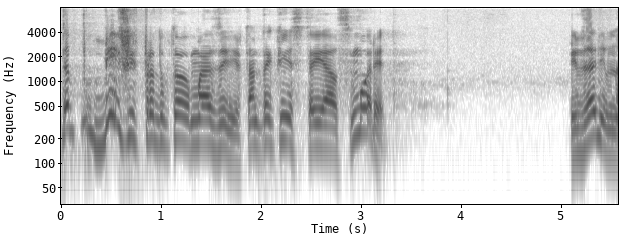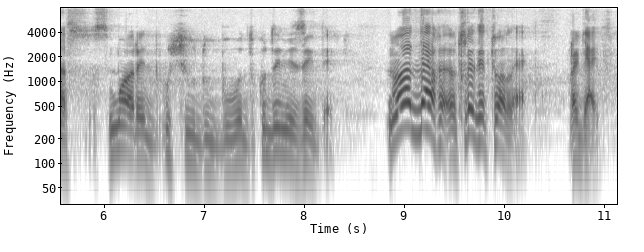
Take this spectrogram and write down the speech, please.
Та більшість продуктових магазинів, там такий стояв сморід. І взагалі в нас сморід усюди був, куди не зайдеш. Ну, одна, тільки туалет радянський.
